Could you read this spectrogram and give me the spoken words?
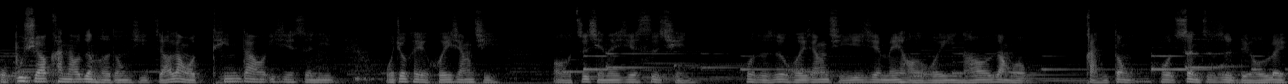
我不需要看到任何东西，只要让我听到一些声音，我就可以回想起哦之前的一些事情，或者是回想起一些美好的回忆，然后让我感动，或甚至是流泪。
